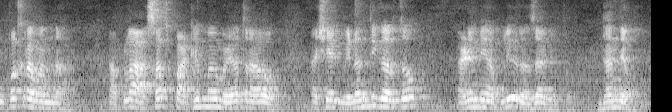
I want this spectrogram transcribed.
उपक्रमांना आपला असाच पाठिंबा मिळत राहो अशी एक विनंती करतो. आणि मी आपली रजा घेतो. धन्यवाद.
